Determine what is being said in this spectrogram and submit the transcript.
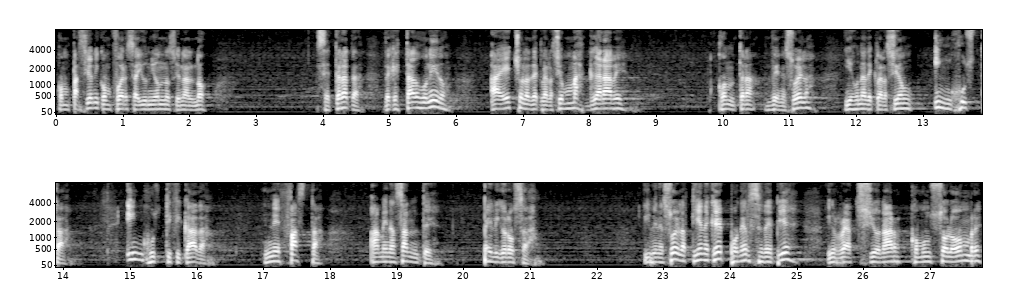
con pasión y con fuerza y unión nacional, no. Se trata de que Estados Unidos ha hecho la declaración más grave contra Venezuela y es una declaración injusta, injustificada, nefasta, amenazante, peligrosa. Y Venezuela tiene que ponerse de pie y reaccionar como un solo hombre,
